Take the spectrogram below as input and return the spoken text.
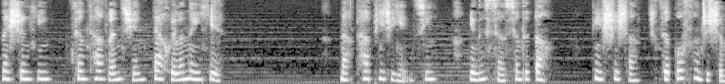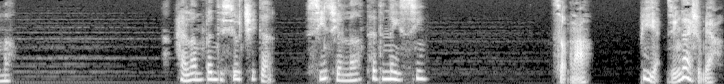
那声音将他完全带回了那夜。哪怕闭着眼睛，也能想象得到电视上正在播放着什么。海浪般的羞耻感席卷了他的内心。怎么了？闭眼睛干什么呀？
